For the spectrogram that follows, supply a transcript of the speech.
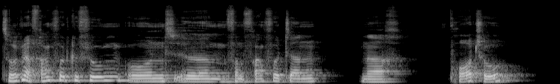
zurück nach Frankfurt geflogen und ähm, von Frankfurt dann nach Porto.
